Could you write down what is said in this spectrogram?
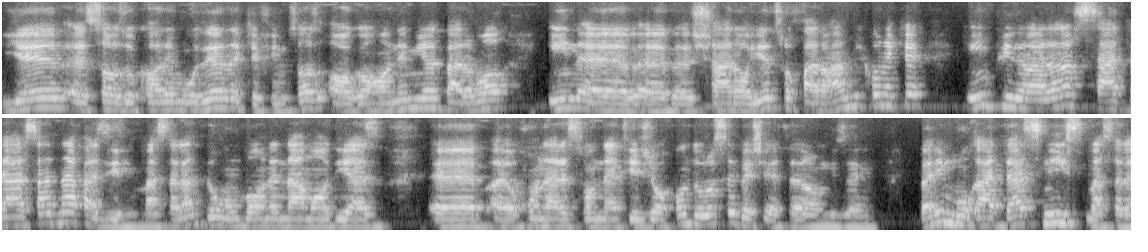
یه سازوکار مدرنه که فیلمساز آگاهانه میاد برای ما این شرایط رو فراهم می‌کنه که این پیرمردن هم صد درصد نپذیریم. مثلا به عنوان نمادی از هنر سنتی ژاپن درسته بهش احترام می‌ذاریم. ولی مقدس نیست. مثلا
